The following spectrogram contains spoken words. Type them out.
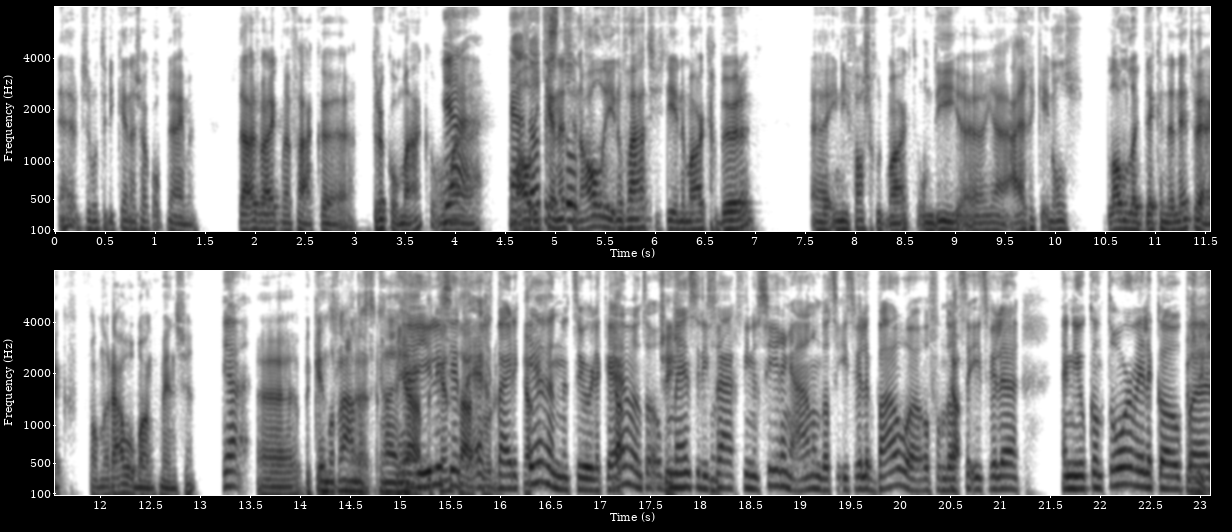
hè, ze moeten die kennis ook opnemen. Dus daar is waar ik me vaak eh, druk om maak. Om, Ja. eh, om Ja, al die kennis en al die innovaties die in de markt gebeuren, eh, in die vastgoedmarkt, om die eh, ja, eigenlijk in ons landelijk dekkende netwerk van de Rabobank mensen ja. eh, bekend te krijgen. Ja, ja, jullie zitten echt worden. bij de Ja. kern natuurlijk. Hè? Ja, Want op precies. mensen die vragen financiering aan omdat ze iets willen bouwen. Of omdat Ja. ze iets willen, een nieuw kantoor willen kopen. Precies.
